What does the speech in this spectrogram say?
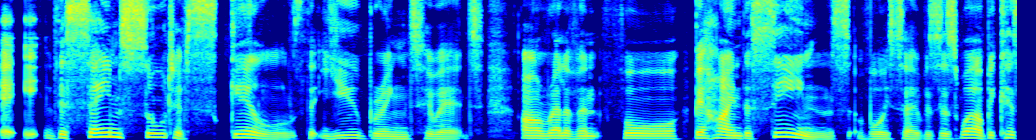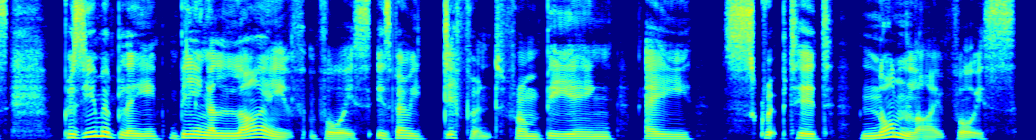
the same sort of skills that you bring to it are relevant for behind the scenes voiceovers as well, because presumably being a live voice is very different from being a scripted non live voice.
